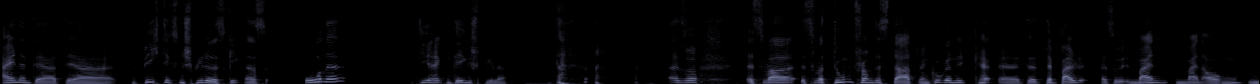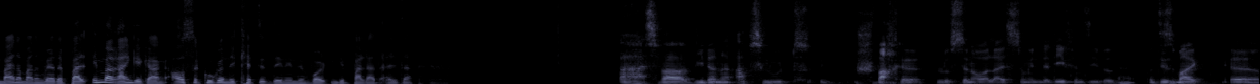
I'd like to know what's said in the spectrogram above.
einen der, der wichtigsten Spieler des Gegners ohne direkten Gegenspieler. also es war, es war doomed from the start. Wenn Kuganik, äh, der, der Ball, also in, mein, in meinen Augen, in meiner Meinung wäre der Ball immer reingegangen, außer Kuganik hätte den in den Wolken geballert, Alter. Ah, es war wieder eine absolut schwache Lustenauer Leistung in der Defensive. Ja. Und dieses Mal äh,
